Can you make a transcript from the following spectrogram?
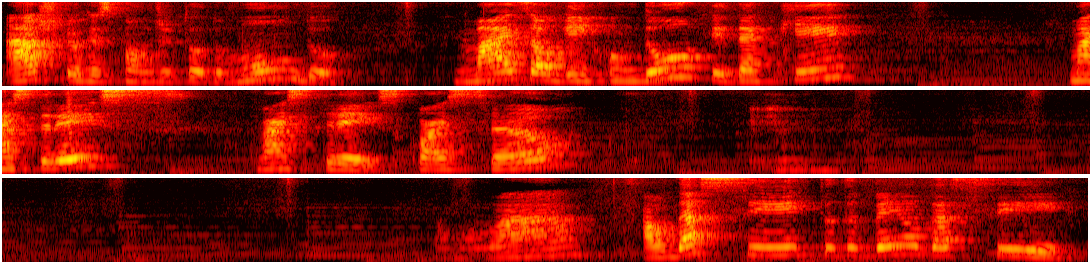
Acho que eu respondi todo mundo. Mais alguém com dúvida aqui? Mais três? Mais três. Quais são? Vamos lá. Aldacir, tudo bem, Aldacir?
